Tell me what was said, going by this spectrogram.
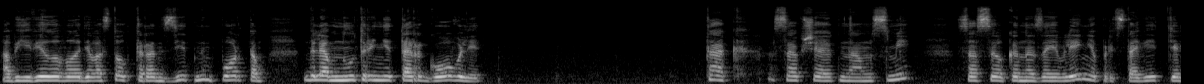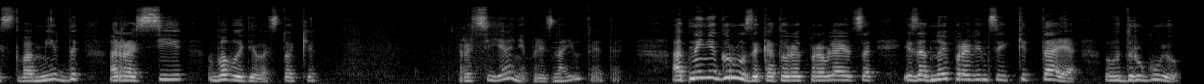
объявило Владивосток транзитным портом для внутренней торговли. Так сообщают нам СМИ со ссылкой на заявление представительства МИД России во Владивостоке. Россияне признают это. Отныне грузы, которые отправляются из одной провинции Китая в другую,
